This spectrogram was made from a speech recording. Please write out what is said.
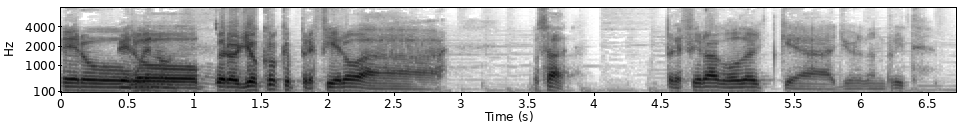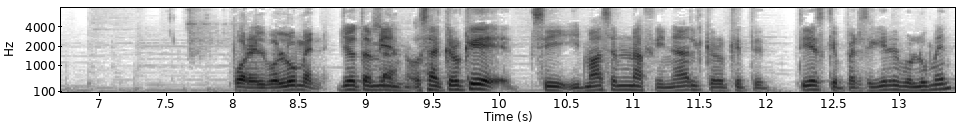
Pero, pero, pero yo creo que prefiero a, o sea, prefiero a Goddard que a Jordan Reed por el volumen. Yo también, o sea, creo que sí, y más en una final, creo que te tienes que perseguir el volumen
